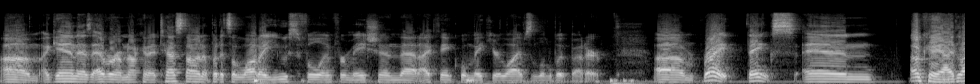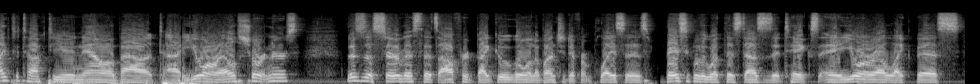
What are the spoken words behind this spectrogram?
Um, again, as ever, I'm not going to test on it, but it's a lot of useful information that I think will make your lives a little bit better. Um, right, thanks. And okay, I'd like to talk to you now about uh, URL shorteners. This is a service that's offered by Google in a bunch of different places. Basically, what this does is it takes a URL like this.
